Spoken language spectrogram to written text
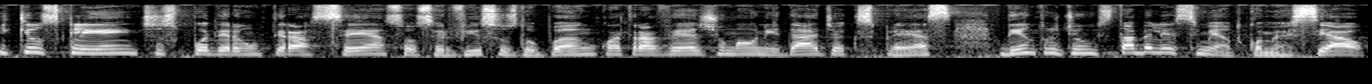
e que os clientes poderão ter acesso aos serviços do banco através de uma unidade express dentro de um estabelecimento comercial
